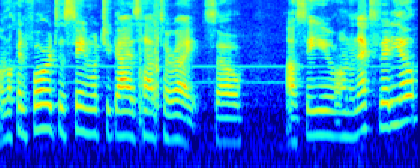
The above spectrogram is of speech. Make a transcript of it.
I'm looking forward to seeing what you guys have to write. So I'll see you on the next video.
